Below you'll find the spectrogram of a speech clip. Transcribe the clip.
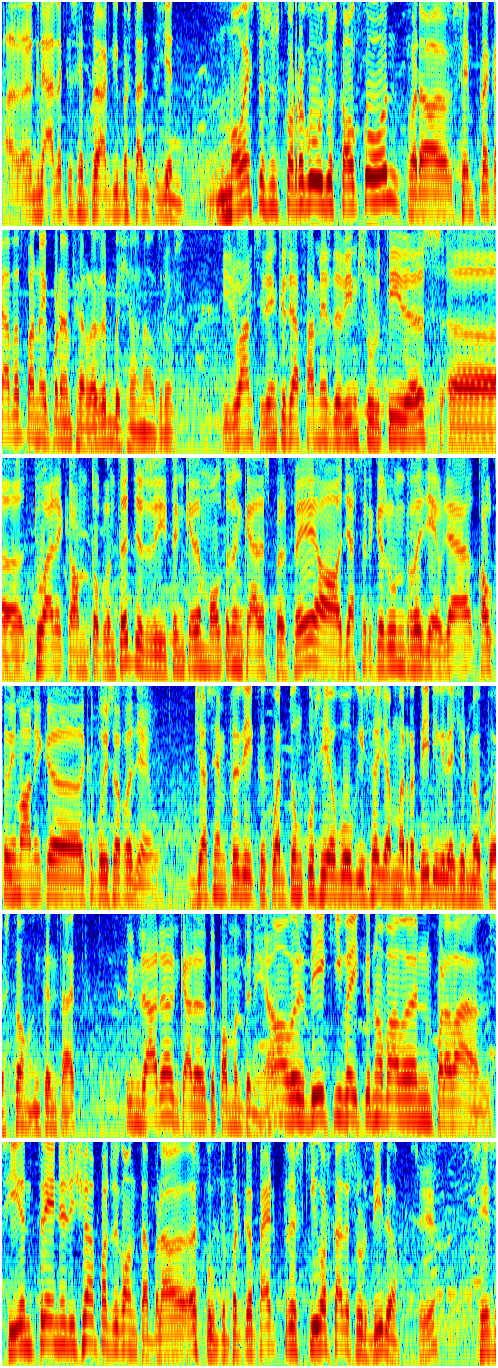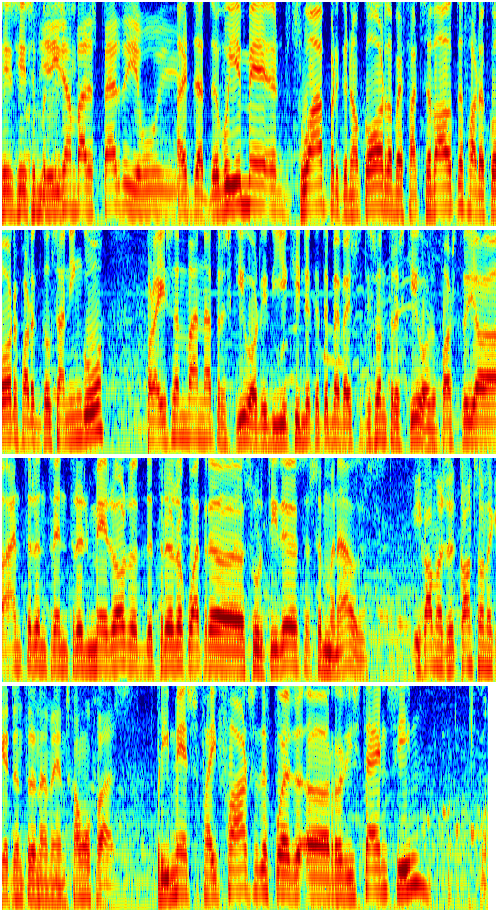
agrada que sempre hi hagi bastanta gent. Molesta les corregudes qualcun, però sempre acaba per no hi podem fer res amb això nosaltres. I Joan, si dèiem que ja fa més de 20 sortides, eh, tu ara com t'ho planteges? És a dir, te'n queden moltes encara per fer o ja cerques un relleu, ja qualque dimoni que, que pugui ser relleu? Jo sempre dic que quan un cosí vulgui ser, jo me retiro i deixo el meu puesto, encantat. Fins ara encara te pot mantenir, eh? No, us dic i veig que no volen provar. Si entrenes això pots aguantar, però escolta, perquè perd 3 quilos cada sortida. Sí? Sí, sí, sí. I ahir ja em vas perdre i avui... Exacte, avui més suau perquè no corre, només faig la volta, fora córrer, fora encalçar ningú, però ahir se'n van anar 3 quilos, i dia 15 que també vaig sortir són 3 quilos. Aposto jo antes entrent 3 mesos de 3 o 4 sortides setmanals. I com, és, com són aquests entrenaments? Com ho fas? Primer faig força, després eh, resistència,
